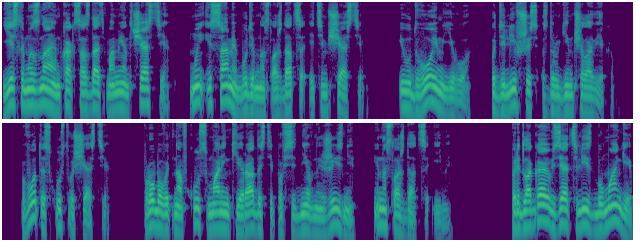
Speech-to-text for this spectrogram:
Если мы знаем, как создать момент счастья, мы и сами будем наслаждаться этим счастьем и удвоим его, поделившись с другим человеком. Вот искусство счастья. Пробовать на вкус маленькие радости повседневной жизни и наслаждаться ими. Предлагаю взять лист бумаги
